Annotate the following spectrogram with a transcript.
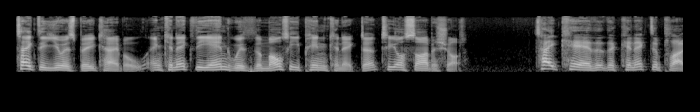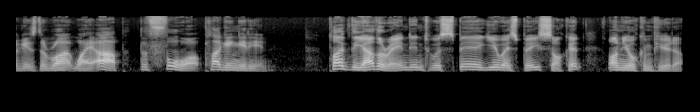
Take the USB cable and connect the end with the multi-pin connector to your CyberShot. Take care that the connector plug is the right way up before plugging it in. Plug the other end into a spare USB socket on your computer.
